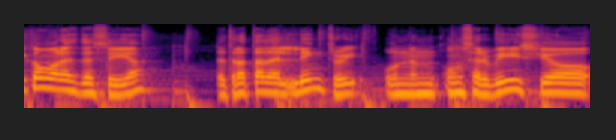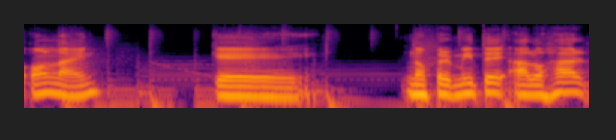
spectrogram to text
Y como les decía, se trata del Linktree, un, servicio online que nos permite alojar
